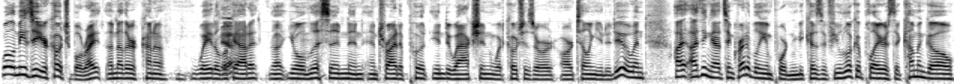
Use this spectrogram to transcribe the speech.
Well, it means that you're coachable, right? Another kind of way to look Yeah. at it. Uh, you'll listen and, and try to put into action what coaches are, are telling you to do. And I, I think that's incredibly important because if you look at players that come and go,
